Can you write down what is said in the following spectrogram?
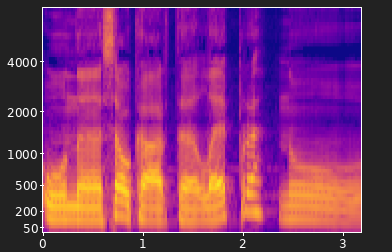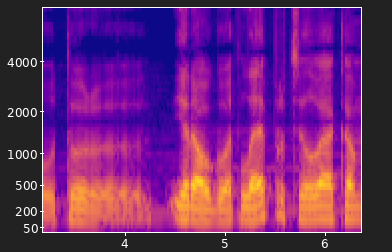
un uh, savukārt uh, lepra, nu, tur ieraugot lepru, cilvēkam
